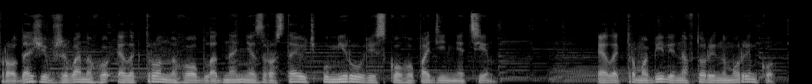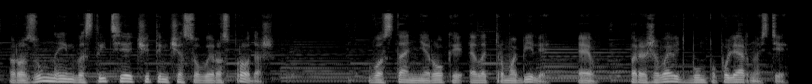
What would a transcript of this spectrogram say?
продажі вживаного електронного обладнання зростають у міру різкого падіння цін. Електромобілі на вторинному ринку розумна інвестиція чи тимчасовий розпродаж. В останні роки електромобілі ЕВ переживають бум популярності,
